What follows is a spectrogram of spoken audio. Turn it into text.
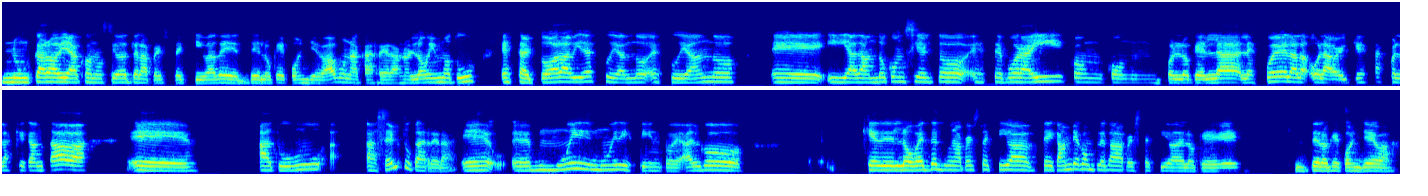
nunca lo había conocido desde la perspectiva de, de, lo que conllevaba una carrera. No es lo mismo tú estar toda la vida estudiando, estudiando eh, y dando conciertos este, por ahí con, con, con, lo que es la, la escuela o la orquesta con las que cantaba, eh, a tú hacer tu carrera. Es, es muy, muy distinto, es algo que lo ves desde una perspectiva, te cambia completa la perspectiva de lo que, de lo que conlleva.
